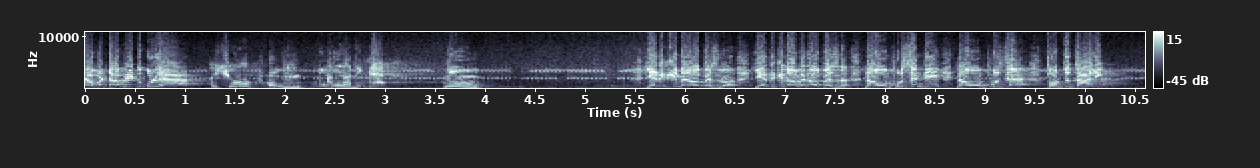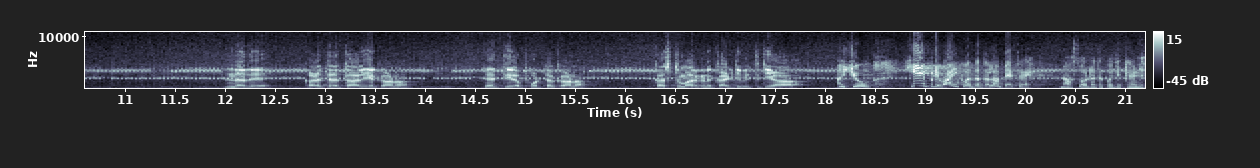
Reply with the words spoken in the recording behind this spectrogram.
எவன்டா வீட்டுக்குள்ள? ஐயோ. எதுக்கு நீ மெதுவா பேசணும்? எதுக்கு நான் மெதுவா பேசணும்? நான் உன் புருஷன்டி நான் உன் புருஷன் தொட்டு தாலி. என்னது? கழுத்துல தாலியை காணோம் நெத்தியில பொட்டை காணோம் கஷ்டமா இருக்குன்னு கழட்டி வித்துட்டியா? ஐயோ ஏன் இப்படி வாய்க்கு வந்ததெல்லாம் பேசுறேன் நான் சொல்றத கொஞ்சம் கேளு.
